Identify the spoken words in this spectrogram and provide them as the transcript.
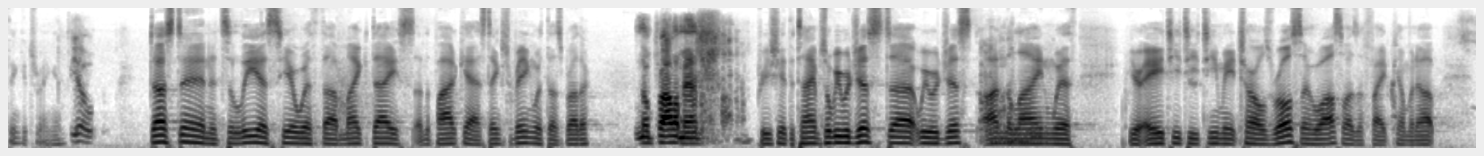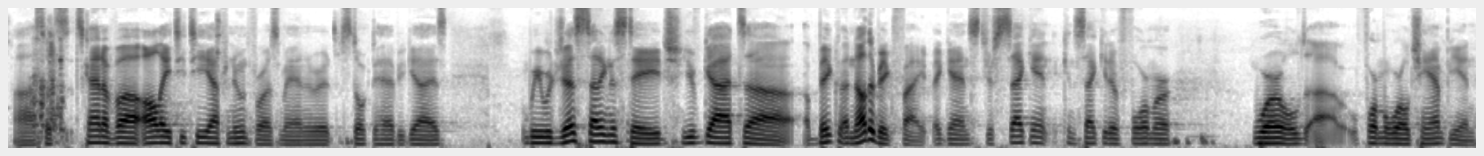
Think it's ringing. Yo, Dustin, it's Elias here with uh, Mike Dyce on the podcast. Thanks for being with us, brother. no problem, man. Appreciate the time. So we were just uh, we were just on the line with your ATT teammate Charles Rosa, who also has a fight coming up. Uh, so it's it's kind of uh, all ATT afternoon for us, man. We're stoked to have you guys. We were just setting the stage. You've got uh, a big another big fight against your second consecutive former world uh, former world champion.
